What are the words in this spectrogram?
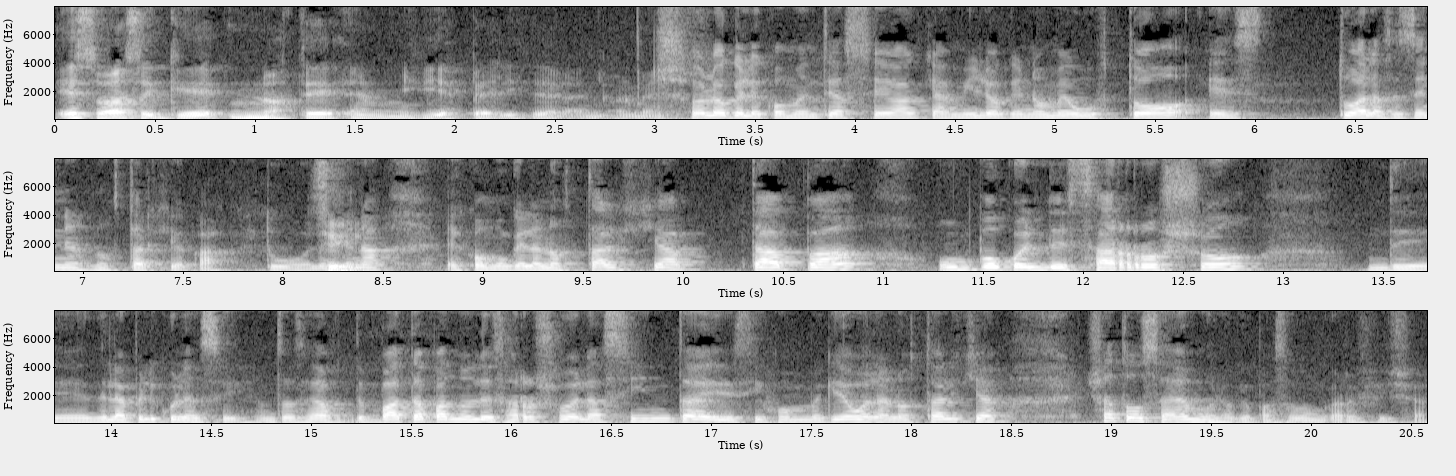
eso hace que no esté en mis 10 pelis del año al menos. Yo lo que le comenté a Seba, que a mí lo que no me gustó es todas las escenas nostálgicas que tuvo. La Sí. escena es como que la nostalgia tapa un poco el desarrollo de, de la película en sí. Entonces va tapando el desarrollo de la cinta y decís, bueno, me quedo con la nostalgia. Ya todos sabemos lo que pasó con Carrie Fisher.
